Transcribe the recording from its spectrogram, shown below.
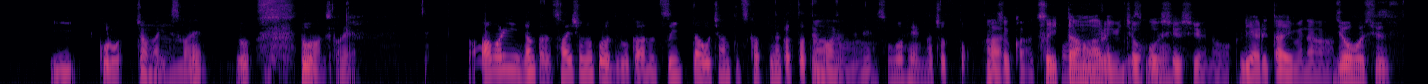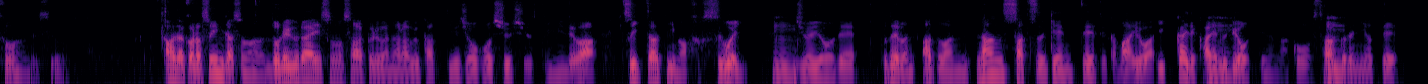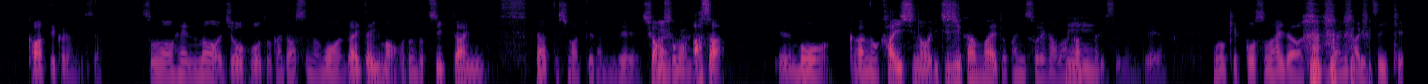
頃じゃないですかね。どどうなんですかね。あまりなんか最初の頃って僕はあのツイッターをちゃんと使ってなかったっていうのがあるんでね、その辺がちょっと。あはいそっかツイッターもある意味情報収集のリアルタイムな情報収そうなんですよ。あ、だからそういう意味では、その、どれぐらいそのサークルが並ぶかっていう情報収集っていう意味では、ツイッターって今すごいうん重要で、例えば、あとは何冊限定というか、まあ、要は1回で買える量っていうのが、こう、サークルによって変わってくるんですよ。その辺の情報とか出すのも、大体今はほとんどツイッターになってしまってるんで、しかもその朝、えもう、あの、開始の1時間前とかにそれが分かったりするんで、もう結構その間はツイッターに貼り付いて、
